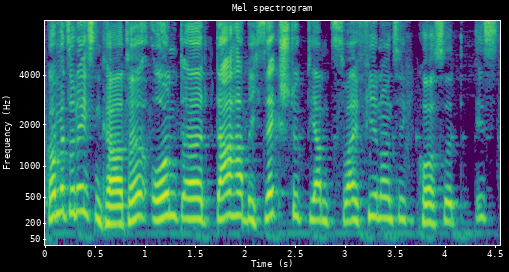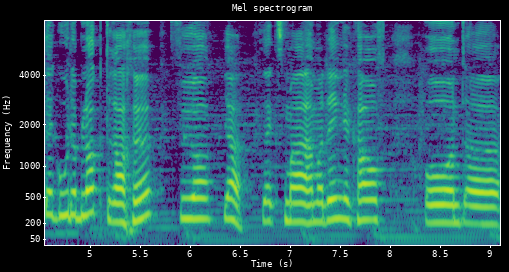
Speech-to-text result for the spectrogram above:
Kommen wir zur nächsten Karte. Und äh, da habe ich sechs Stück, die haben 2,94 gekostet. Ist der gute Blockdrache. Für, ja, sechsmal haben wir den gekauft. Und, äh,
